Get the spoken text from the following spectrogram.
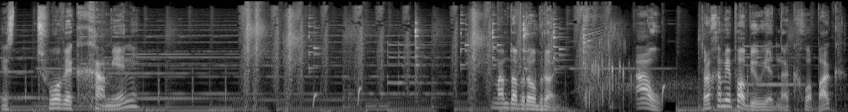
Jest człowiek kamień. Mam dobrą broń. Au! Trochę mnie pobił jednak chłopak.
